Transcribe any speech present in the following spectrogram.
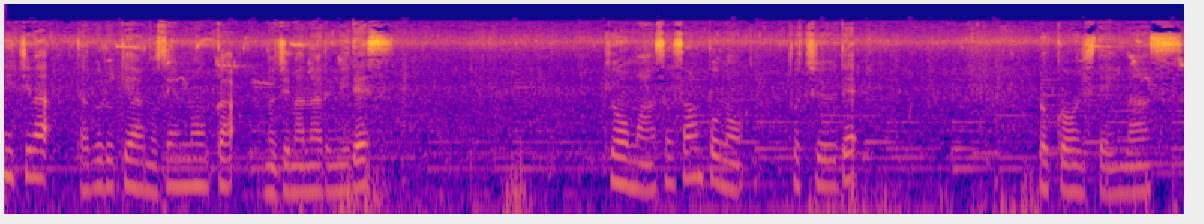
にちは。ダブルケアの専門家野島なるみです。今日も朝散歩の途中で録音しています。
